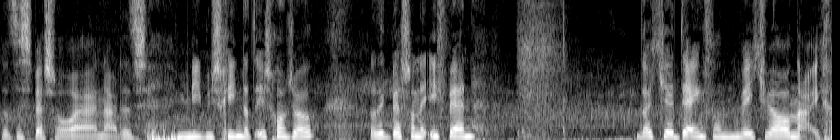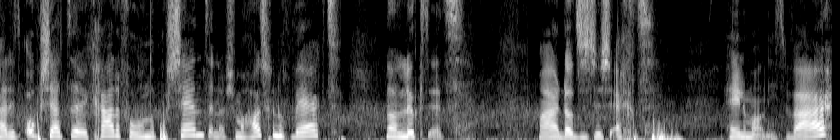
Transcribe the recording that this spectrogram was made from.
Dat is best wel... Uh, nou, dat is niet misschien. Dat is gewoon zo dat ik best wel naïef ben. Dat je denkt van, weet je wel, nou, ik ga dit opzetten. Ik ga er voor 100%. En als je maar hard genoeg werkt, dan lukt het. Maar dat is dus echt helemaal niet waar.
